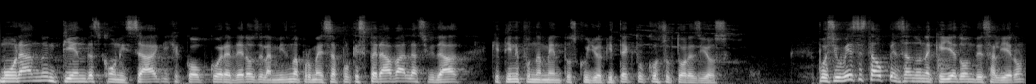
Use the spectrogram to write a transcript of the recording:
morando en tiendas con Isaac y Jacob, coherederos de la misma promesa, porque esperaba la ciudad que tiene fundamentos, cuyo arquitecto constructor es Dios. Pues si hubiese estado pensando en aquella donde salieron,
